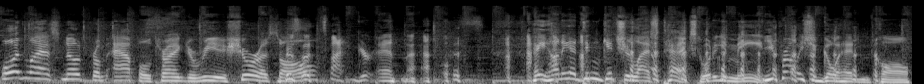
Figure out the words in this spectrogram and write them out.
One last note from Apple trying to reassure us all. There's a tiger and the house. hey, honey, I didn't get your last text. What do you mean? You probably should go ahead and call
